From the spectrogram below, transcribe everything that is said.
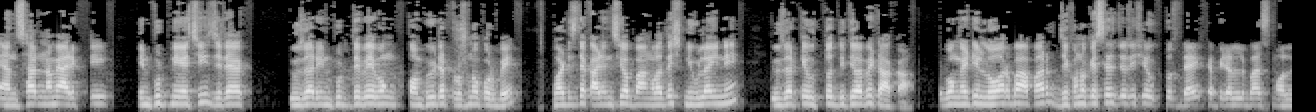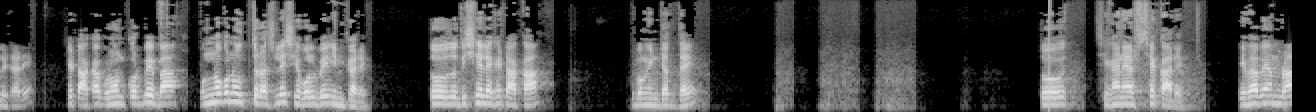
অ্যান্সার নামে আরেকটি ইনপুট নিয়েছি, যেটা ইউজার ইনপুট দেবে এবং কম্পিউটার প্রশ্ন করবে what is the currency of Bangladesh new লাইনে ইউজারকে উত্তর দিতে হবে টাকা। এবং এটি লোয়ার বা আপার যে কোনো কেসে যদি সে উত্তর দেয় ক্যাপিটাল বা স্মল লেটারে সে টাকা গ্রহণ করবে বা অন্য কোনো উত্তর আসলে সে বলবে ইনকারেক্ট তো যদি সে লেখে টাকা এবং ইন্টার দেয়, তো সেখানে আসছে কারেক্ট এভাবে আমরা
